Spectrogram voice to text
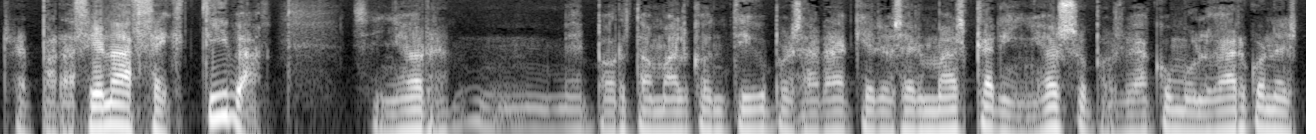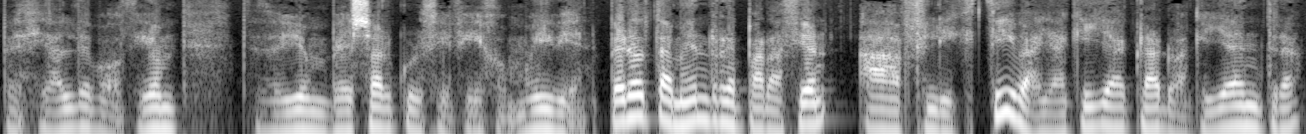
reparación afectiva. Señor, me porto mal contigo, pues ahora quiero ser más cariñoso, pues voy a comulgar con especial devoción, te doy un beso al crucifijo, muy bien. Pero también reparación aflictiva, y aquí ya, claro, aquí ya entra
